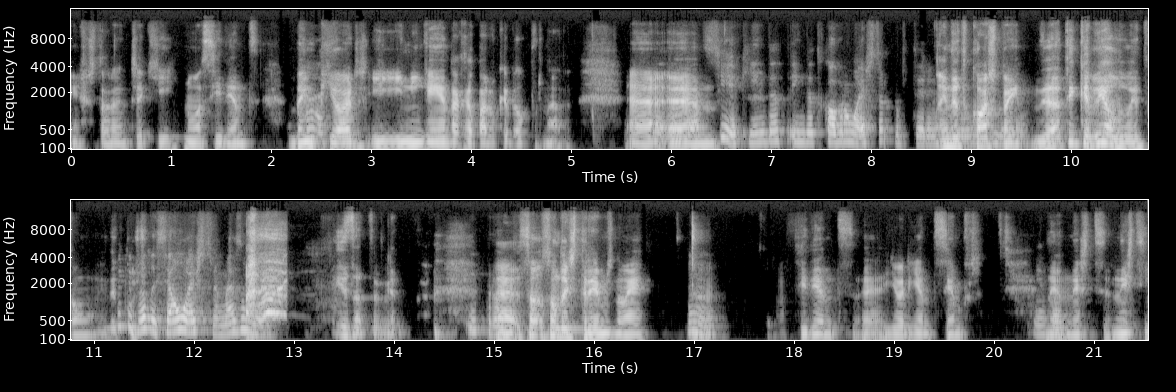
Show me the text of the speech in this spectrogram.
em restaurantes aqui no Ocidente, bem ah, pior e, e, ninguém anda a rapar o cabelo por nada. Uh, sim, aqui ainda, ainda te cobram extra por terem. Ainda te cospem. Tem cabelo, então. Ainda Tem cabelo, isso é um extra, mais um extra. Exatamente. Uh, são, são dois extremos, não é? Hum. Ocidente e Oriente sempre né, neste, neste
